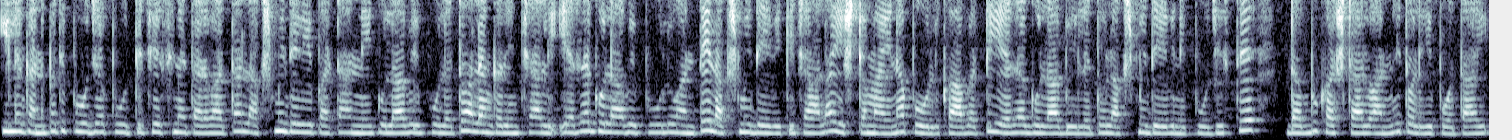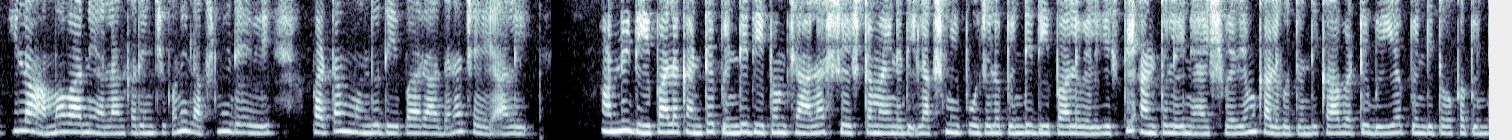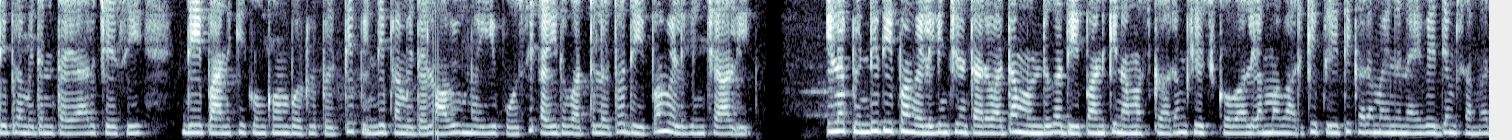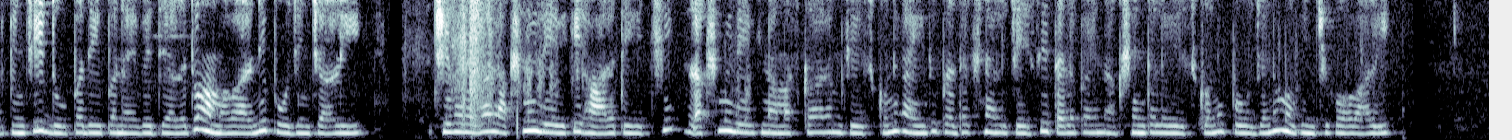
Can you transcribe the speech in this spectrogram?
ఇలా గణపతి పూజ పూర్తి చేసిన తర్వాత లక్ష్మీదేవి పటాన్ని గులాబీ పూలతో అలంకరించాలి. ఎర్ర గులాబీ పూలు అంటే లక్ష్మీదేవికి చాలా ఇష్టమైన పూలు. కాబట్టి ఎర్ర గులాబీలతో లక్ష్మీదేవిని పూజిస్తే డబ్బు కష్టాలు అన్నీ తొలగిపోతాయి. ఇలా అమ్మవారిని అలంకరించుకొని లక్ష్మీదేవి పటం ముందు దీపారాధన చేయాలి. అన్ని దీపాల కంటే పిండి దీపం చాలా శ్రేష్టమైనది. లక్ష్మీ పూజలో పిండి దీపాలు వెలిగిస్తే అంతులేని ఐశ్వర్యం కలుగుతుంది. కాబట్టి బియ్య పిండితో ఒక పిండి ప్రమిదను తయారు చేసి దీపానికి కుంకుమ బొట్లు పెట్టి పిండి ప్రమిదలు ఆవి నొయ్యి పోసి ఐదు వత్తులతో దీపం వెలిగించాలి. ఇలా పిండి దీపం వెలిగించిన తర్వాత ముందుగా దీపానికి నమస్కారం చేసుకోవాలి. అమ్మవారికి ప్రీతికరమైన నైవేద్యం సమర్పించి ధూపదీప నైవేద్యాలతో అమ్మవారిని పూజించాలి. చివరగా లక్ష్మీదేవికి హారతి ఇచ్చి లక్ష్మీదేవికి నమస్కారం చేసుకుని ఐదు ప్రదక్షిణలు చేసి తలపైన అక్షింతలు వేసుకొని పూజను ముగించుకోవాలి.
